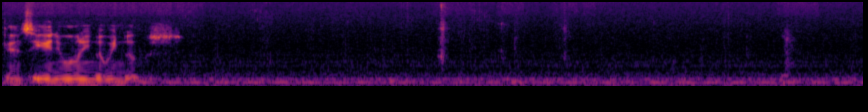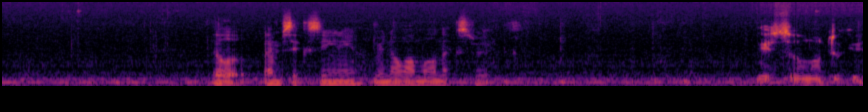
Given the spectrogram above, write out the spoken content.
Can't see anyone in the windows. Little M16 here, we know I'm all next to it. Someone took it.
